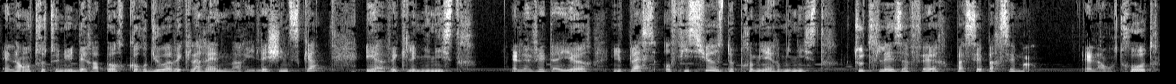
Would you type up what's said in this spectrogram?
elle a entretenu des rapports cordiaux avec la reine Marie Lechinska et avec les ministres. Elle avait d'ailleurs une place officieuse de première ministre. Toutes les affaires passaient par ses mains. Elle a entre autres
